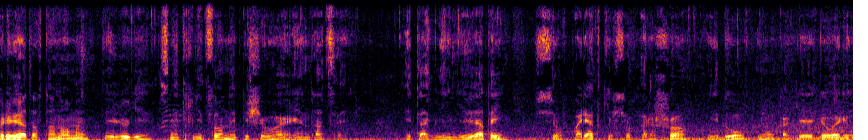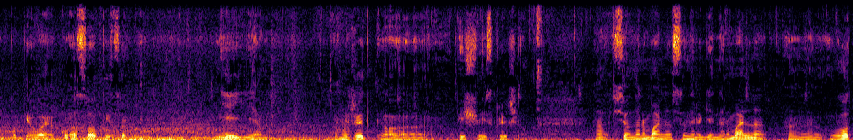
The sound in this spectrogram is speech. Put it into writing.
Привет, автономы и люди с нетрадиционной пищевой ориентацией. Итак, день девятый, все в порядке, все хорошо, иду, ну, как я и говорил, попиваю круассок и соки, не ем, жид, э, пищу исключил. А, все нормально, с энергией нормально, э, вот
